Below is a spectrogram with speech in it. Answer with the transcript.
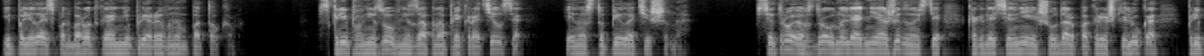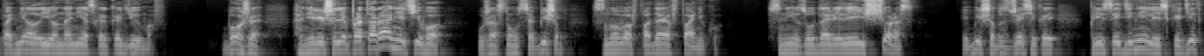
и полилась с подбородка непрерывным потоком. Скрип внизу внезапно прекратился, и наступила тишина. Все трое вздрогнули от неожиданности, когда сильнейший удар по крышке люка приподнял ее на несколько дюймов. «Боже, они решили протаранить его!» – ужаснулся Бишоп, снова впадая в панику. Снизу ударили еще раз, и Бишоп с Джессикой присоединились к Эдит,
